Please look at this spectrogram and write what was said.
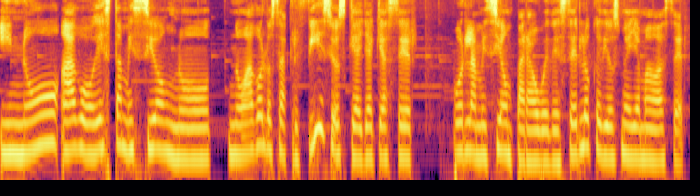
y no hago esta misión, no, no hago los sacrificios que haya que hacer por la misión para obedecer lo que Dios me ha llamado a hacer,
